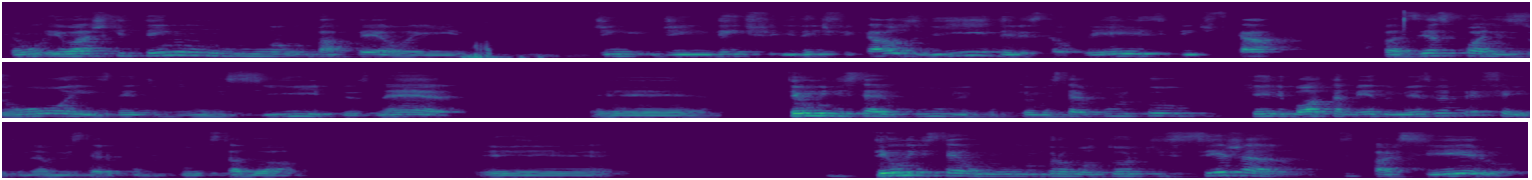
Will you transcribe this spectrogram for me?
Então, eu acho que tem um, um papel aí de, de, identificar os líderes, talvez, identificar, fazer as coalizões dentro dos municípios, né? É, tem Ministério Público, porque o Ministério Público, quem ele bota medo mesmo é prefeito, né? O Ministério Público Estadual. É, ter um um promotor que seja parceiro,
